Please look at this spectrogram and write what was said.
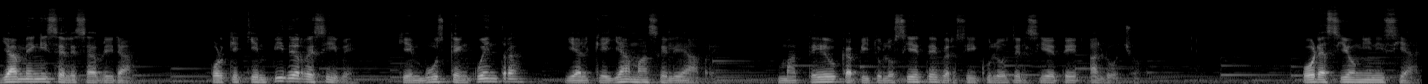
llamen y se les abrirá, porque quien pide recibe, quien busca encuentra, y al que llama se le abre. Mateo capítulo 7 versículos del 7 al 8. Oración inicial.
